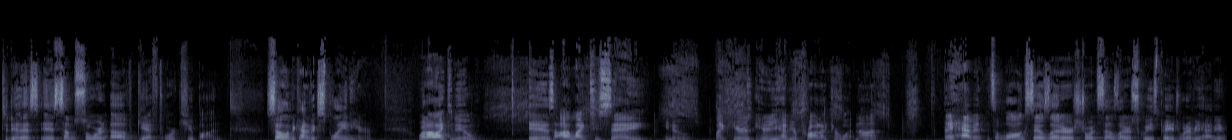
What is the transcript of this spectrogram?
to do this is some sort of gift or coupon. So, let me kind of explain here. What I like to do is I like to say, you know, like here, here you have your product or whatnot. They have it. It's a long sales letter, short sales letter, squeeze page, whatever you have you.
